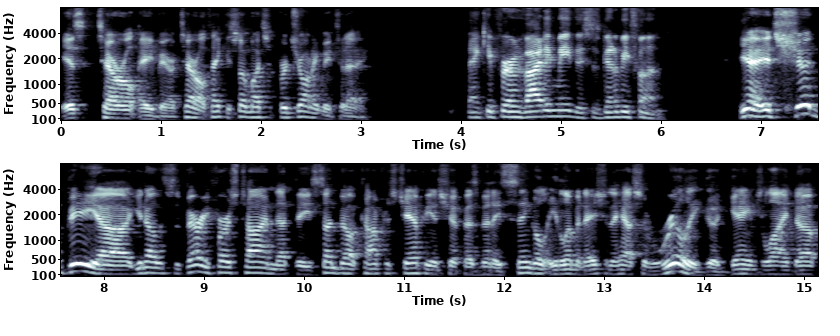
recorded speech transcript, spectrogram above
is Terrell Hebert. Terrell, thank you so much for joining me today. Thank you for inviting me. This is going to be fun. Yeah, it should be. Uh, you know, this is the very first time that the Sun Belt Conference Championship has been a single elimination. They have some really good games lined up.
